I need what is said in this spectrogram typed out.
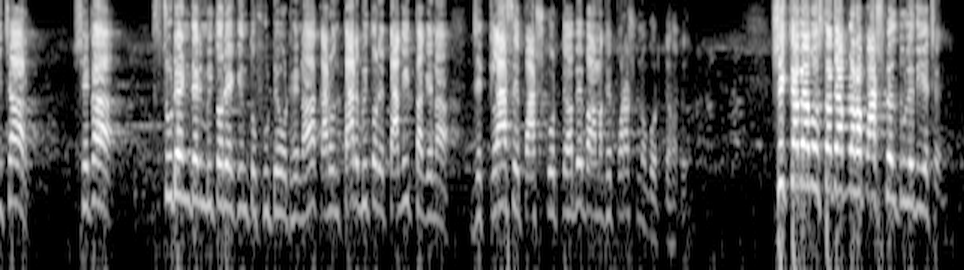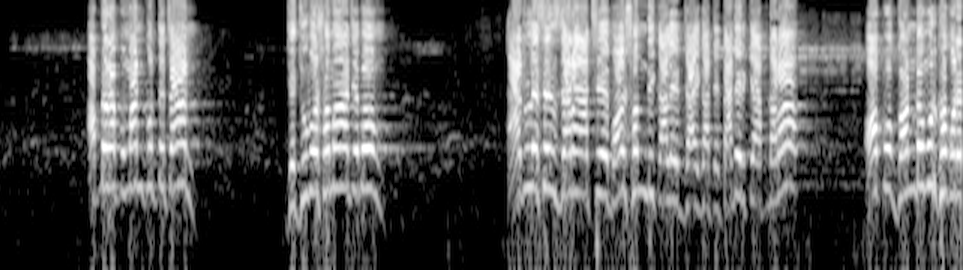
বিচার, সেটা স্টুডেন্টদের ভিতরে কিন্তু ফুটে ওঠে না, কারণ তার ভিতরে তাগিদ থাকে না যে ক্লাসে পাশ করতে হবে বা আমাকে পড়াশুনো করতে হবে। শিক্ষা ব্যবস্থাতে আপনারা পাশ ফেল তুলে দিয়েছেন। আপনারা প্রমাণ করতে চান যে যুব সমাজ এবং অ্যাডোলেসেন্স যারা আছে বয়সন্ধি কালের জায়গাতে, তাদেরকে আপনারা অপগণ্ডমূর্খ করে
